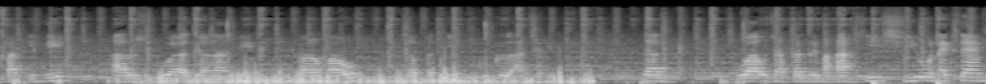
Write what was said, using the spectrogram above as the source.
empat ini harus gua jalanin kalau mau dapetin Google AdSense dan gua ucapkan terima kasih. See you next time.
